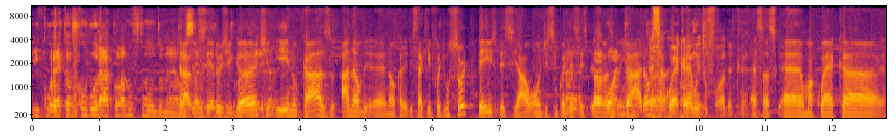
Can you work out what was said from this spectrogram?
e, e cuecas com buraco lá no fundo, né? Travesseiro gigante e no caso. Ah, não, é, não, cara, isso aqui foi de um sorteio especial onde 56 Ah, tá pessoas bom, então. ganharam. Essa Ah, cueca é ok. muito foda, cara. Essas é uma cueca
